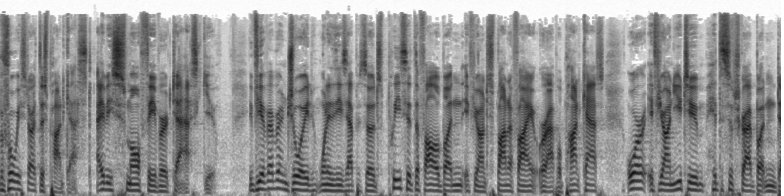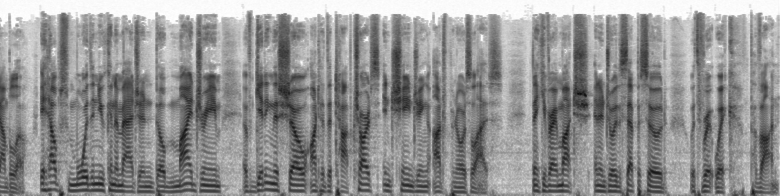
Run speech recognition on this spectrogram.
Before we start this podcast, I have a small favor to ask you. If you have ever enjoyed one of these episodes, please hit the follow button if you're on Spotify or Apple Podcasts, or if you're on YouTube, hit the subscribe button down below. It helps more than you can imagine build my dream of getting this show onto the top charts and changing entrepreneurs' lives. Thank you very much and enjoy this episode with Ritwik Pavan.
